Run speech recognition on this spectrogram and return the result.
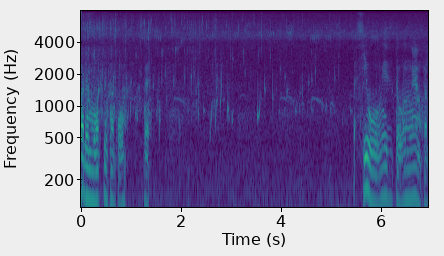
ก็ได้หมดอยู่ครับผมเนี่ยซิวนี่ตัวงามครับ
